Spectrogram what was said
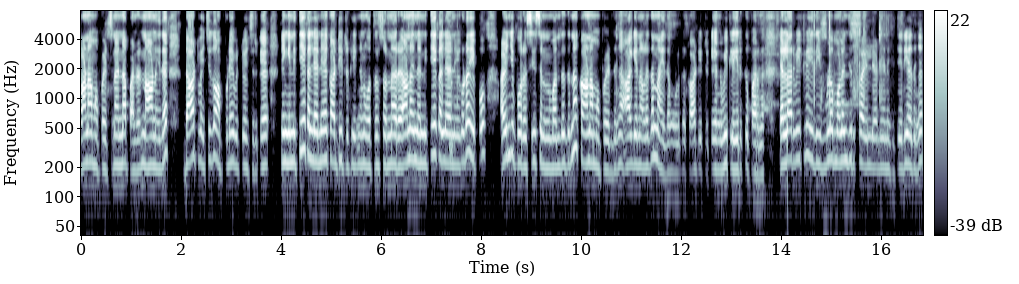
காணாமல் போயிடுச்சுன்னா என்ன பண்ணுறேன் நான் இதை டாட் வச்சதும் அப்படியே விட்டு வச்சுருக்கேன். நீங்கள் நித்திய கல்யாணியே காட்டிகிட்டு இருக்கீங்கன்னு ஒருத்தர் சொன்னார். ஆனால் இந்த நித்திய கல்யாணி கூட இப்போது அழிஞ்சு போகிற சீசன் வந்ததுன்னா காணாமல் போயிடுதுங்க. ஆகையனால தான் நான் இதை உங்களுக்கு காட்டிகிட்ருக்கேன் இருக்கேன். வீட்டில் இருக்குது பாருங்கள் எல்லார் வீட்லேயும் இது இவ்வளோ முளைஞ்சிருக்கா இல்லையான்னு எனக்கு தெரியாதுங்க.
